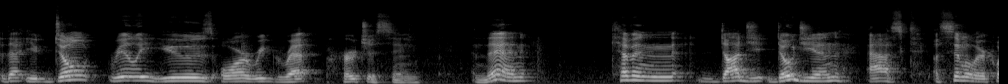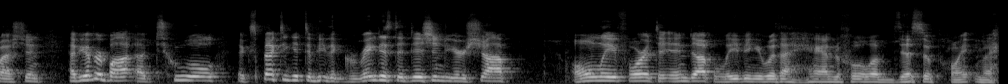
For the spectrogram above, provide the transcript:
that you don't really use or regret purchasing? And then Kevin Dojian asked a similar question. Have you ever bought a tool expecting it to be the greatest addition to your shop, only for it to end up leaving you with a handful of disappointment?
